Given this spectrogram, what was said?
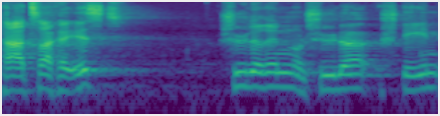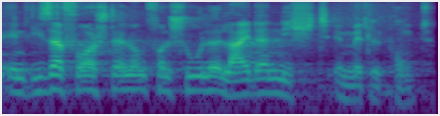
Tatsache ist, Schülerinnen und Schüler stehen in dieser Vorstellung von Schule leider nicht im Mittelpunkt.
